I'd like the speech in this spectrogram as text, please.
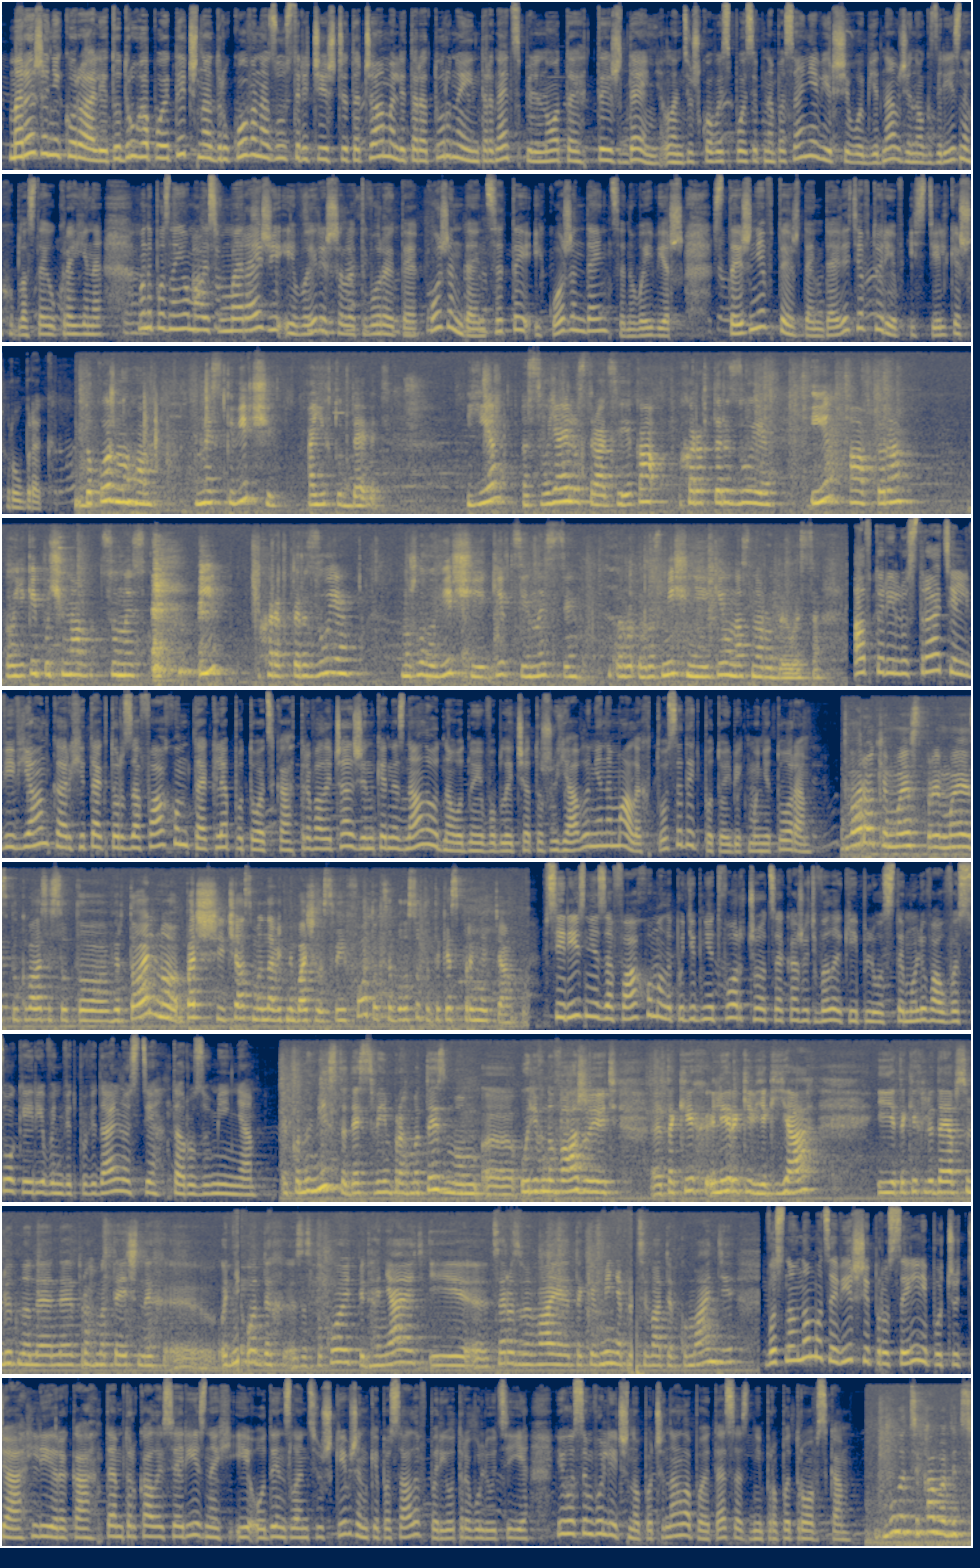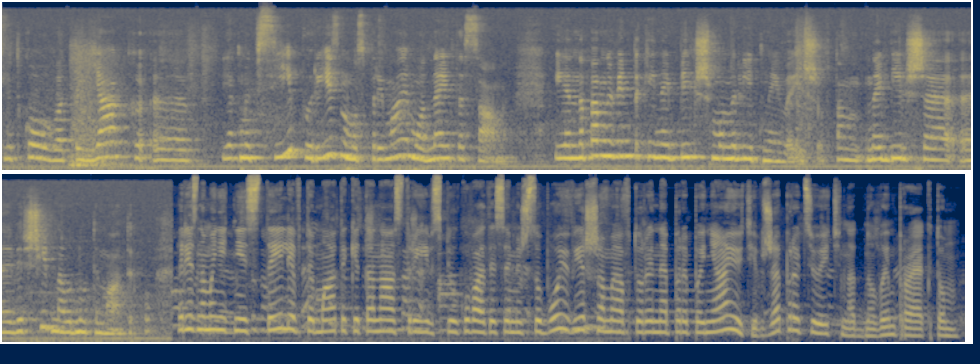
Мережені коралі то друга поетична друкована зустріч із читачами літературної інтернет-спільноти Тиждень. Ланцюжковий спосіб написання віршів об'єднав жінок з різних областей України. Вони познайомились в мережі і вирішили творити. Кожен день це ти, і кожен день це новий вірш. З тижня в тиждень дев'ять авторів і стільки ж рубрик. До кожного низки віршів, а їх тут 9, є своя ілюстрація, яка характеризує і автора, який починав цю низку, і характеризує, можливо, вірші, які в цій низці ро- розміщені, які у нас народилися. Автор ілюстрацій львів'янка, архітектор за фахом Текля Потоцька. Тривалий час жінки не знали одна одної в обличчя, тож уявлення не мали, хто сидить по той бік монітора. Два роки ми, спри- ми спілкувалися суто віртуально. Перший час ми навіть не бачили свої фото, це було суто таке сприйняття. Всі різні за фахом, але подібні творчо, це кажуть великий плюс. Стимулював високий рівень відповідальності та розуміння. Економісти десь своїм прагматизмом е, урівноважують е, таких ліриків, як я, і таких людей абсолютно не, не прагматичних. Е, Одні одних заспокоюють, підганяють, і е, це розвиває таке вміння працювати в команді. В основному це вірші про сильні почуття, лірика. Тем торкалися різних, і один з ланцюжків жінки писали в період революції. Його символічно починала поетеса з Дніпропетровська. Було цікаво відслідковувати, як, е, як ми всі по-різному сприймаємо одне і те саме. І напевно він такий найбільш монолітний вийшов. Там найбільше е, віршів на одну тематику. Різноманітність стилів, тематики та настроїв спілкуватися між собою віршами автори не припиняють і вже працюють над новим проектом.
